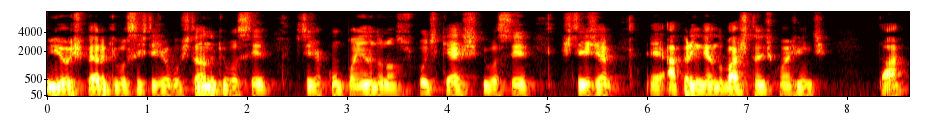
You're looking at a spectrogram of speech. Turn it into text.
e, eu espero que você esteja gostando, que você esteja acompanhando nossos podcasts, que você esteja é, aprendendo bastante com a gente, tá?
